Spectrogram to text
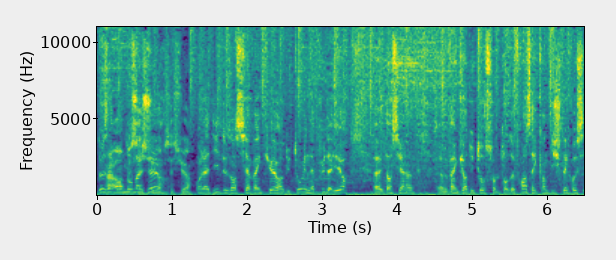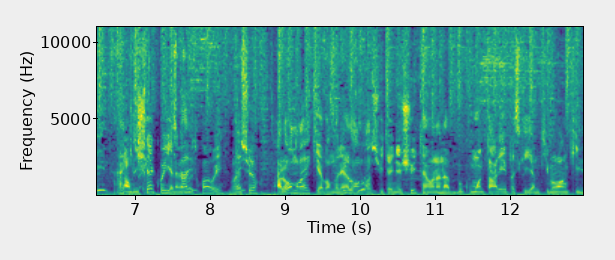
Deux abandons ah, majeurs. Sûr, sûr. On l'a dit, deux anciens vainqueurs du Tour. Il n'y en a plus d'ailleurs euh, d'anciens euh, vainqueurs du Tour sur le Tour de France avec Andy Schleck aussi. Hein, Andy Schleck, oui, il y en a même trois, oui, bien sûr. À Londres, hein, qui a abandonné à Londres suite à une chute. On en a beaucoup moins parlé parce qu'il y a un petit moment qu'il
